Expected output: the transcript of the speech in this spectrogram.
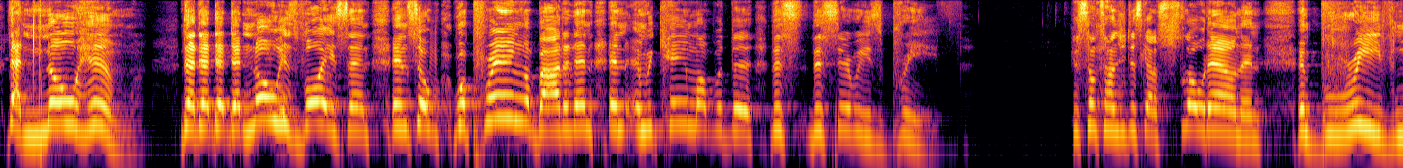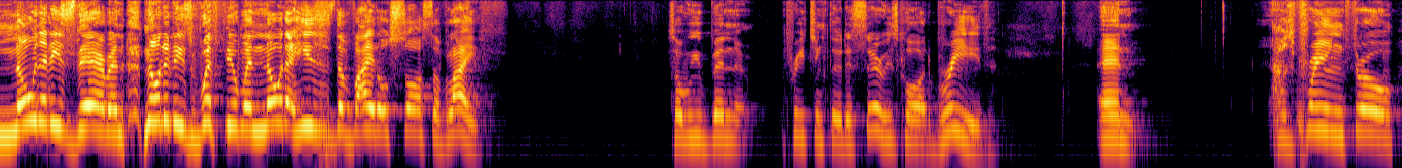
that know Him. That, that, that, that know his voice. And, and so we're praying about it and, and, and we came up with the, this, this series breathe. Because sometimes you just got to slow down and, and breathe. Know that he's there and know that he's with you and know that he's the vital source of life so we've been preaching through this series called Breathe. And I was praying through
